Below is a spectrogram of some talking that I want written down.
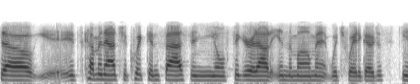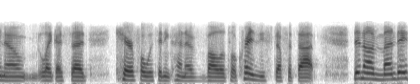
so it's coming at you quick and fast and you'll figure it out in the moment which way to go. Just you know like i said careful with any kind of volatile, crazy stuff with that. Then on Monday,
